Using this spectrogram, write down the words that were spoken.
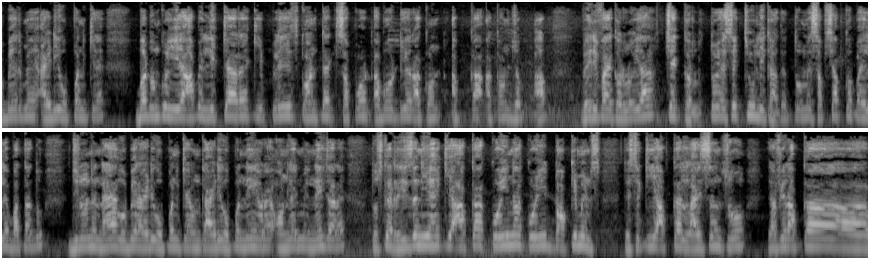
उबेर में आईडी ओपन किया है बट उनको ये यहाँ पे लिख के आ रहा है कि please contact support about your account आपका अकाउंट जब आप वेरीफाई कर लो या चेक कर लो। तो ऐसे क्यों लिखा था? तो मैं सबसे आपको पहले बता दूँ, जिन्होंने नया उबेर आईडी ओपन किया, उनका आईडी ओपन नहीं हो रहा है ऑनलाइन में नहीं जा रहा है तो उसका रीजन ये है कि आपका कोई ना कोई डॉक्यूमेंट्स जैसे कि आपका लाइसेंस हो, या फिर आपका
